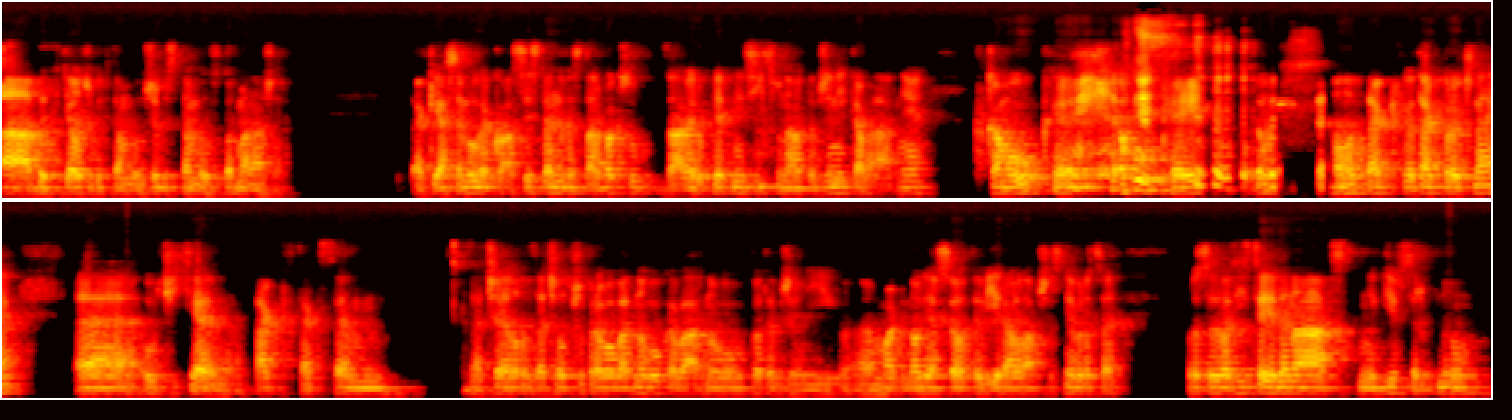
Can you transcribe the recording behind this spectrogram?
a bych chtěl, že, bych tam byl, že bys tam byl store manažer. Tak já jsem byl jako asistent ve Starbucksu v závěru pět měsíců na otevřený kavárně. Kam OK, OK, dobrý, no, tak, tak proč ne? Uh, určitě, tak, tak jsem začal, začal připravovat novou kavárnu k otevření. Uh, Magnolia se otevírala přesně v roce, v roce 2011, někdy v srpnu.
